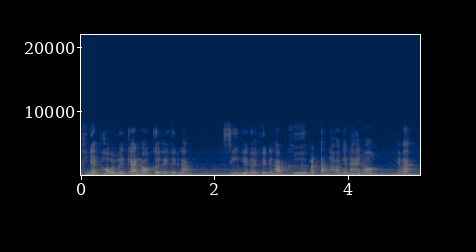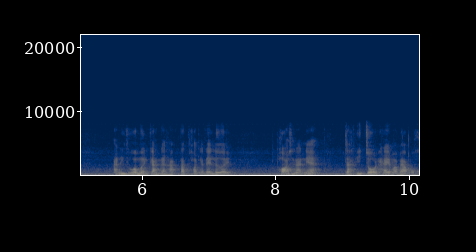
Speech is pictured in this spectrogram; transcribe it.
ทีเนี้ยพอมันเหมือนกันเนาะเกิดอะไรขึ้นครับ สิ่งที่เกิดขึ้นนะครับ คือมันตัดทอนกันได้เนาะเห็นปะอันนี้ถือว่าเหมือนกันนะครับ ตัดทอนกันได้เลย เพราะฉะนั้นเนี่ยจากที่โจทย์ให้มาแบบโอ้โห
